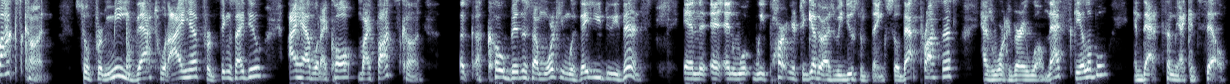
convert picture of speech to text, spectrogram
Foxconn. So for me, that's what I have for things I do. I have what I call my Foxconn, a, a co-business I'm working with. They you do events, and, and and we partner together as we do some things. So that process has worked very well, and that's scalable, and that's something I can sell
